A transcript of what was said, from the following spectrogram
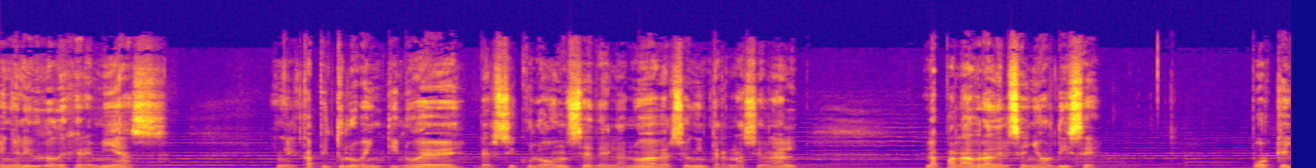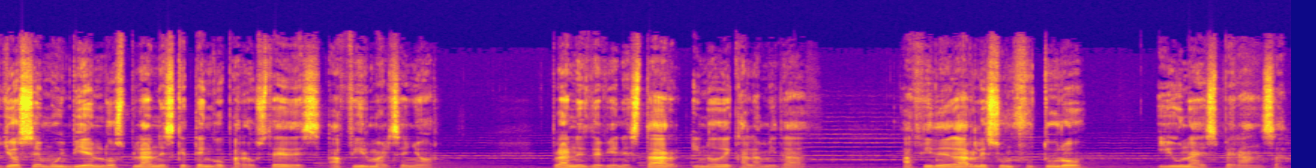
En el libro de Jeremías, en el capítulo 29, versículo 11 de la nueva versión internacional, la palabra del Señor dice, Porque yo sé muy bien los planes que tengo para ustedes, afirma el Señor, planes de bienestar y no de calamidad, a fin de darles un futuro y una esperanza.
